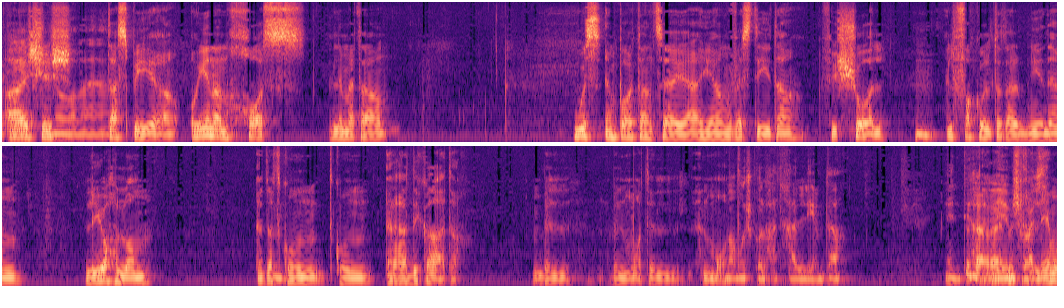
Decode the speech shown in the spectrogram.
għaxix taspira. U jena nħoss li meta Wisq importanza hija investita fix-xogħol hmm. il-fakulta tal-bniedem li joħlom edha tkun tkun eradikata bil-mod il-mod. Ma mhux kulħadd ħalliem ta' Inti ħalliem. ħalliem,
